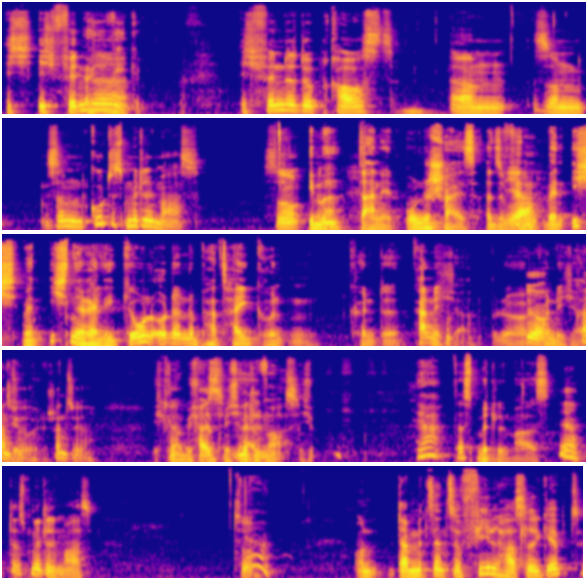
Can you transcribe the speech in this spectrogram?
Ich, ich finde, Ich finde, du brauchst ähm, so, ein, so ein gutes Mittelmaß. So, Immer, ein- Daniel, ohne Scheiß. Also Ja. wenn, wenn, ich, wenn ich eine Religion oder eine Partei gründen könnte, kann ich ja. Ja, ja, könnte ich ja kannst du, kannst du ja. Ich glaube, ich Heißt würde mich Mittelmaß. einfach... Ich, ja, das Mittelmaß. Ja, das Mittelmaß. So. Ja. Und damit es nicht so viel Hassel gibt,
